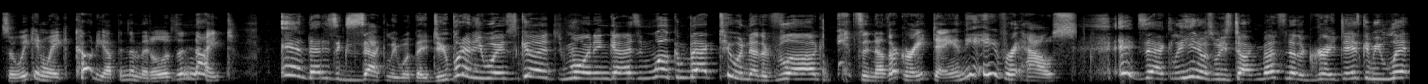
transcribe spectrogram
so we can wake Cody up in the middle of the night. And that is exactly what they do. But anyways, good morning, guys, and welcome back to another vlog. It's another great day in the Averett house. Exactly, he knows what he's talking about. It's another great day. It's gonna be lit,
